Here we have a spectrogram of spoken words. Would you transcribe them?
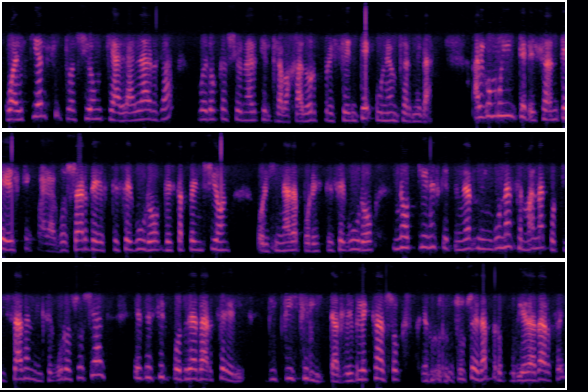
cualquier situación que a la larga puede ocasionar que el trabajador presente una enfermedad. Algo muy interesante es que para gozar de este seguro, de esta pensión, originada por este seguro, no tienes que tener ninguna semana cotizada en el seguro social. Es decir, podría darse el difícil y terrible caso, que no suceda, pero pudiera darse,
